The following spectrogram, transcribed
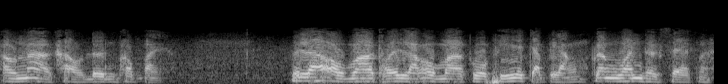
เอาหน้าเข้าเดินเข้าไป เวลาออกมาถอยหลังออกมากลัวผีจะจับหลัง กลางวันแสกๆนะ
